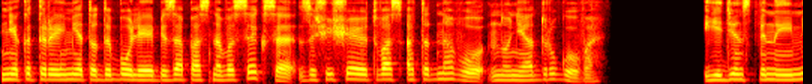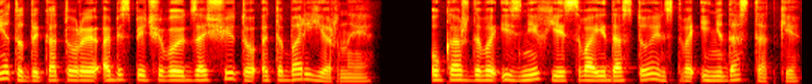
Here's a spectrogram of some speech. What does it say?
Некоторые методы более безопасного секса защищают вас от одного, но не от другого. Единственные методы, которые обеспечивают защиту, это барьерные. У каждого из них есть свои достоинства и недостатки.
